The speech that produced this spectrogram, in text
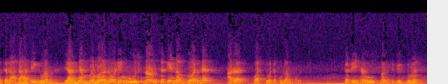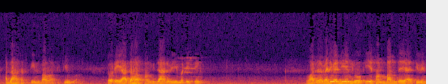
ඔතන අදහසේ කිව්වම යම් යම් ප්‍රමාණ වලින් උෂ්ණ අංශකේ නගවන්න අර වස්තුවට පුළුවන්කම තියෙනවා. ඒකට හැම උස්මංශකෙකම අදහසක් තියෙන බව අපි කිව්වා. ඒකට ඒ අදහස් සංවිධානය වීමට ඉතින් වර්ණ වැඩි වැඩියෙන් ලෝකීය සම්බන්ධය ඇති වෙන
